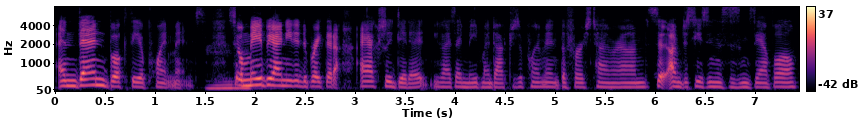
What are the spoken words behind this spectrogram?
and then book the appointment. Mm-hmm. So maybe I needed to break that up. I actually did it. You guys, I made my doctor's appointment the first time around. So I'm just using this as an example.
